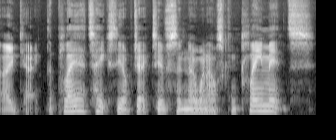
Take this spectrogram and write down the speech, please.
Okay. The player takes the objective so no one else can claim it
